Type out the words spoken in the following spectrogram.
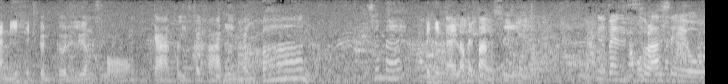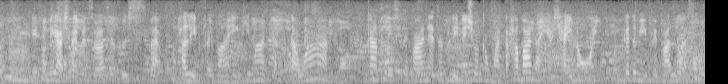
อันนี้เห็นเกินเกินๆเรื่องของการผลิตไฟฟ้าเองในบ้าน ใช่ไหมเป็นยังไงเล่าให้ฟังสิ คือเป็นโซลาร์เซลล์อืม ที่ซินดี้อยากใช้เป็นโซลาร์เซลล์คือแบบผลิตไฟฟ้าเองที่บ้านแต่ว่าการผลิตไฟฟ้าเนี่ยจะผลิตในช่วงกลางวัน แต่ถ้าบ้านไหนอะใช้น้อย ก็จะมีไฟฟ้าเหลือซึ่งไฟ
